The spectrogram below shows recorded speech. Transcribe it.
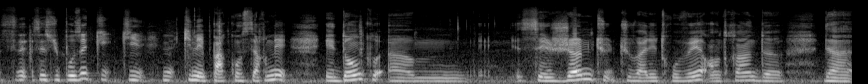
c'est- c'est supposé qu'il qu'il n'est pas concerné. Et donc, euh, ces jeunes, tu, vas les trouver en train de- d'in-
